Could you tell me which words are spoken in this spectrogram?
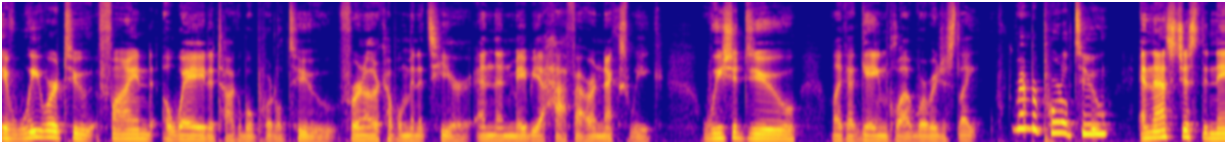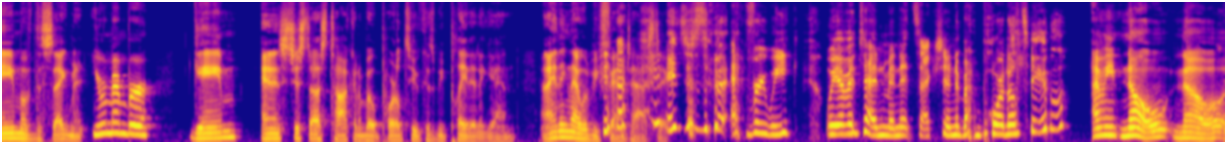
if we were to find a way to talk about Portal 2 for another couple minutes here and then maybe a half hour next week, we should do like a game club where we're just like, remember Portal 2? And that's just the name of the segment. You remember game and it's just us talking about Portal 2 because we played it again. And I think that would be fantastic. it's just every week we have a 10 minute section about Portal 2. I mean, no, no,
